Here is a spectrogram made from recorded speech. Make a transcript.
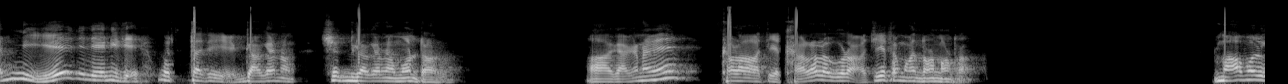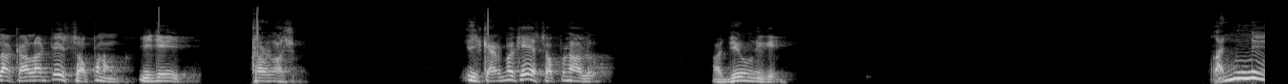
అన్ని ఏది లేనిది ఉత్తది గగనం సిద్గగనం అంటారు. ఆ గగనమే కళాతీ కళలు కూడా అతీతమైనమాట మామూలుగా కళ అంటే స్వప్నం ఇది కర్మ ఈ కర్మకే స్వప్నాలు ఆ దేవునికి. అన్ని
